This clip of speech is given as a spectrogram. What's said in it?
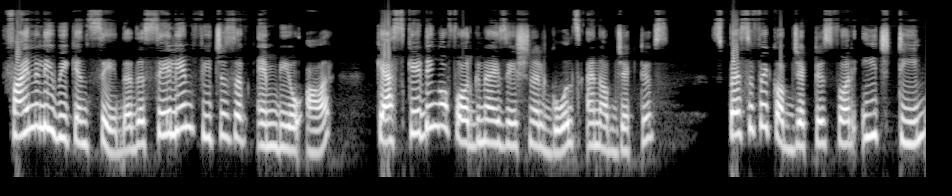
Finally, we can say that the salient features of MBO are cascading of organizational goals and objectives, specific objectives for each team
